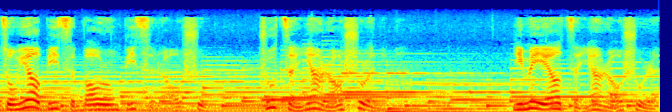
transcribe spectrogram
总要彼此包容，彼此饶恕。主怎样饶恕了你们，你们也要怎样饶恕人。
